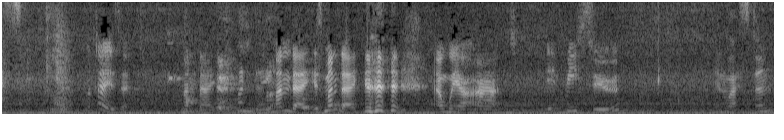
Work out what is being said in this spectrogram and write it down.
is, what day is it? Monday. Monday. Monday. It's Monday. and we are at Ibisu in Weston.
